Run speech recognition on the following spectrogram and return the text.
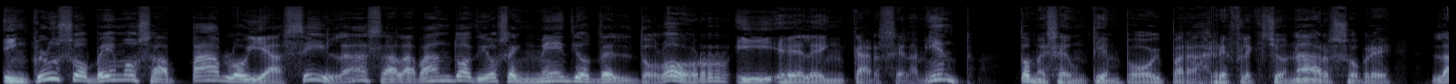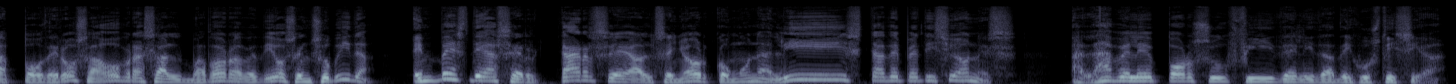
Incluso vemos a Pablo y a Silas alabando a Dios en medio del dolor y el encarcelamiento. Tómese un tiempo hoy para reflexionar sobre la poderosa obra salvadora de Dios en su vida en vez de acercarse al Señor con una lista de peticiones, alábele por su fidelidad y justicia.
